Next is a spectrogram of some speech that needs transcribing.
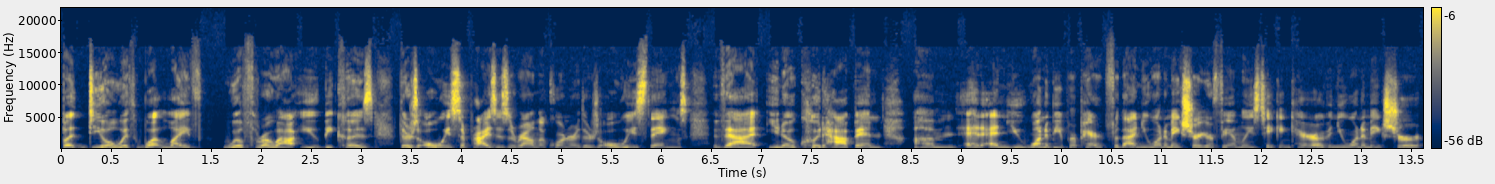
but deal with what life will throw at you because there's always surprises around the corner. There's always things that you know could happen um, and and you want to be prepared for that and you want to make sure your family is taken care of and you want to make sure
